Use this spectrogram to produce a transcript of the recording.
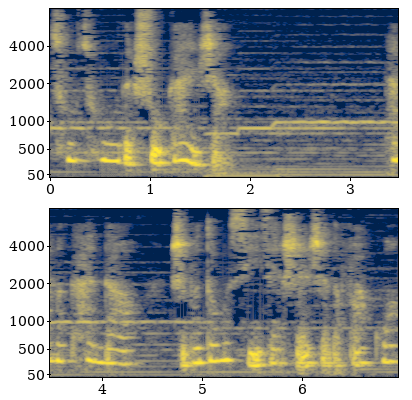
粗粗的树干上，他们看到什么东西在闪闪的发光？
